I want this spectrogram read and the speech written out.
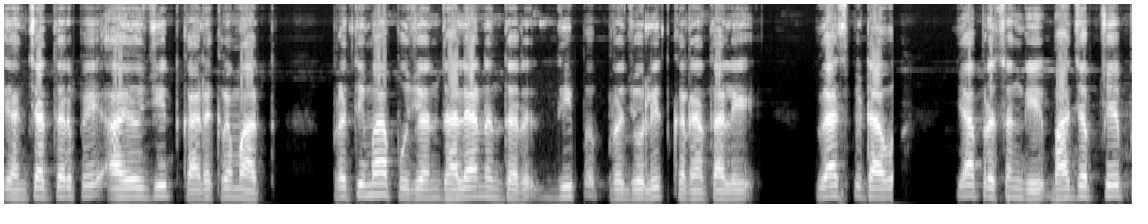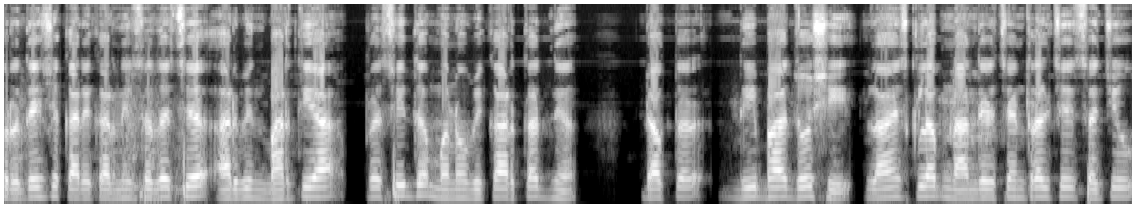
यांच्यातर्फे आयोजित कार्यक्रमात प्रतिमा पूजन झाल्यानंतर दीप प्रज्वलित करण्यात आले. व्यासपीठावर या प्रसंगी भाजपचे प्रदेश कार्यकारिणी सदस्य अरविंद भारतीया प्रसिद्ध मनोविकार तज्ज्ञ doctor Dibha Joshi lions club Nanded सेंट्रलचे सचिव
